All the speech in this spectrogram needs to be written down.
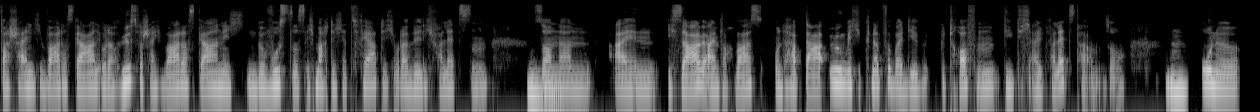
wahrscheinlich war das gar nicht, oder höchstwahrscheinlich war das gar nicht ein bewusstes, ich mache dich jetzt fertig oder will dich verletzen, Mhm. sondern ein, ich sage einfach was und habe da irgendwelche Knöpfe bei dir getroffen, die dich halt verletzt haben, so. Mhm. Ohne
